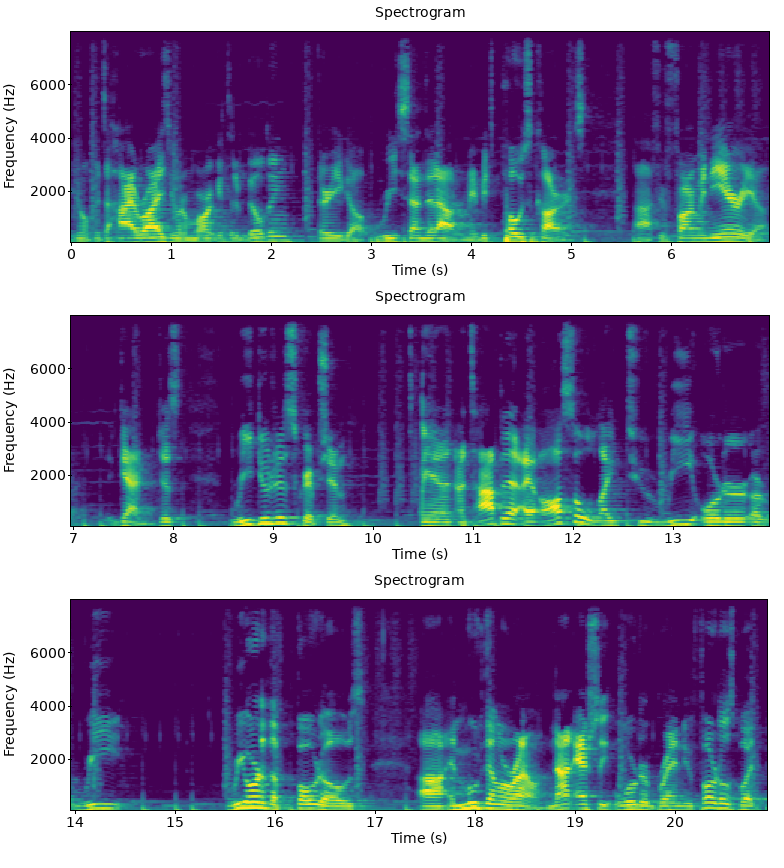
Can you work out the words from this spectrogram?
You know, if it's a high rise, you want to market to the building, there you go. Resend it out. Or maybe it's postcards uh, if you're farming the area. Again, just redo the description and on top of that, I also like to reorder or re reorder the photos uh, and move them around. Not actually order brand new photos, but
